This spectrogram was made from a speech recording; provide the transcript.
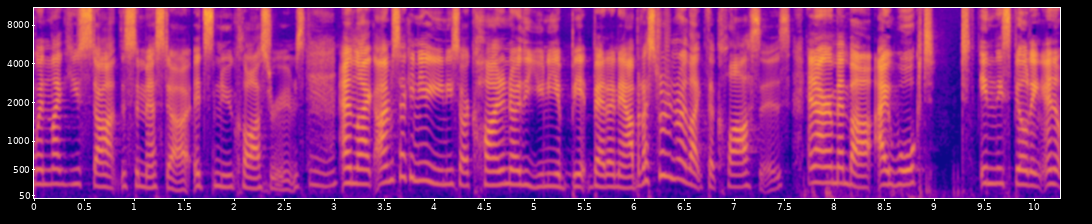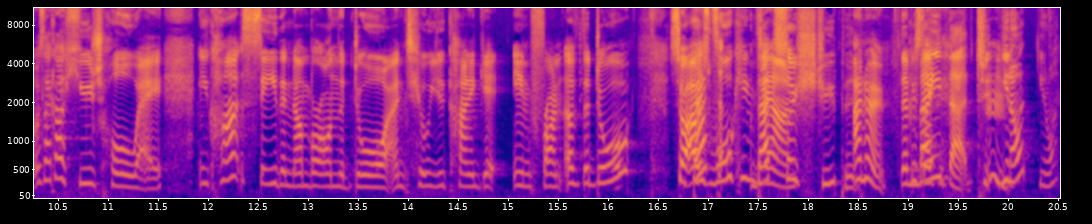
when like you start the semester, it's new classrooms. Mm. And like I'm second year uni, so I kind of know the uni a bit better now, but I still don't know like the classes. And I remember I walked in this building and it was like a huge hallway. You can't see the number on the door until you kind of get in front of the door. So I was That's- walking That's down. so stupid. I know. They've 'cause, made like, that. To, Mm. You know what? You know what?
